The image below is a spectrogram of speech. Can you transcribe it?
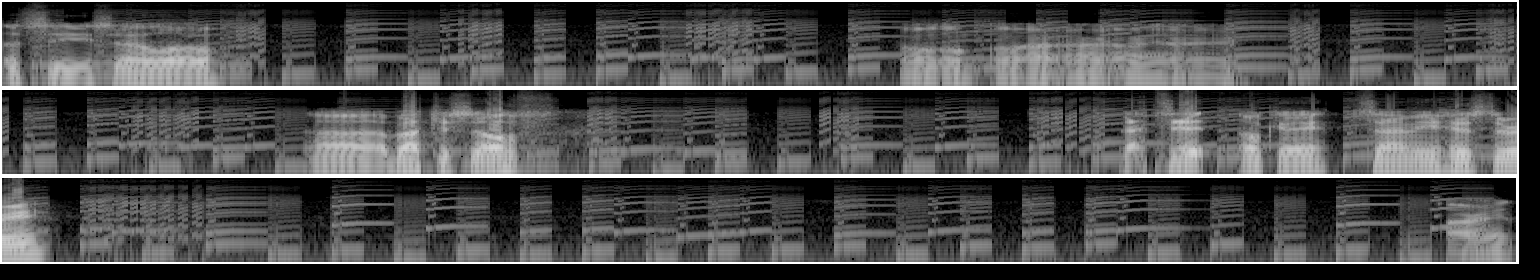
let's see. Say hello. Oh, oh, oh alright, alright, alright. Uh, about yourself. That's it? Okay. Temmie, history? Alright.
